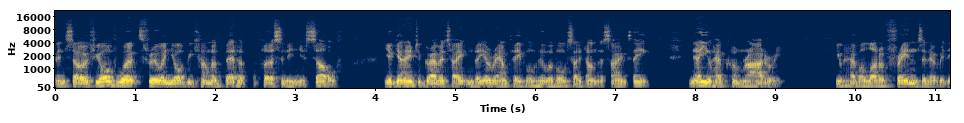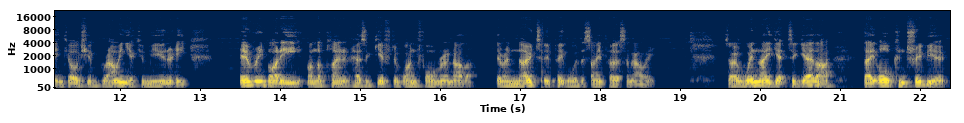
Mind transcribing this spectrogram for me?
And so if you've worked through and you've become a better person in yourself, you're going to gravitate and be around people who have also done the same thing. Now you have camaraderie. You have a lot of friends and everything else. You're growing your community. Everybody on the planet has a gift of one form or another. There are no two people with the same personality. So when they get together, they all contribute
